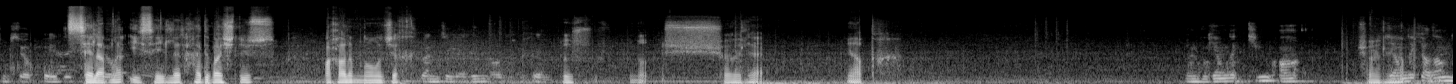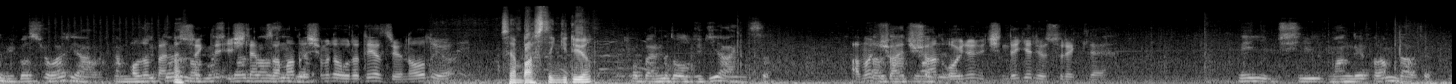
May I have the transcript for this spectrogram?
kimse yok. B'de kimse Selamlar, yok. iyi seyirler. Hadi başlıyoruz. Bakalım ne olacak. Bence geleyim. Dur. Bunu şöyle yap. Yani bu yanımda kim? Aa, Şöyle yap. yanımdaki adam da bir basıyor var ya. Ben Oğlum normal sürekli işlem zaman aşımına uğradı yazıyor. Ne oluyor? Sen bastın gidiyorsun. O bende de olduydu ya aynısı. Ama Tamam, şu an şu an oyunun içinde geliyor sürekli. Ne bir şey mangaya falan mı davet ettin?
